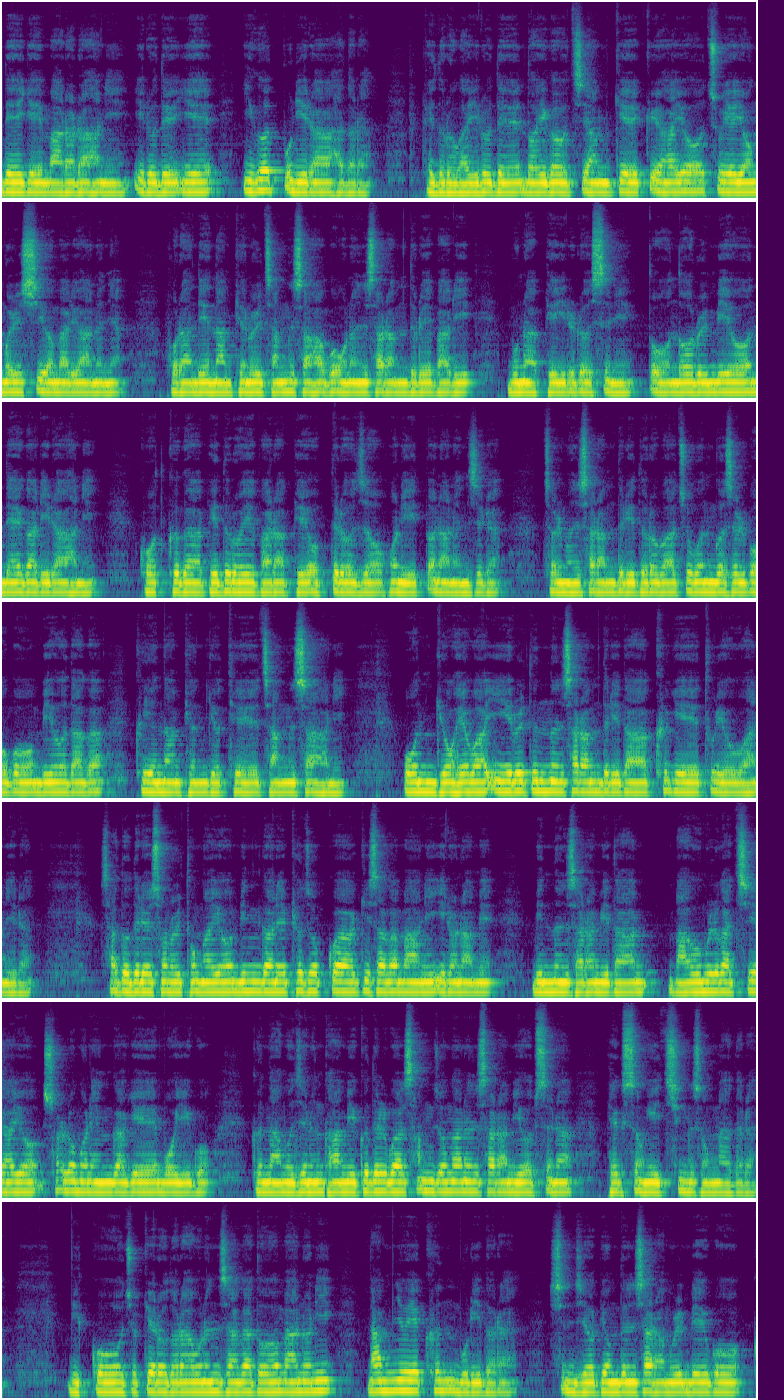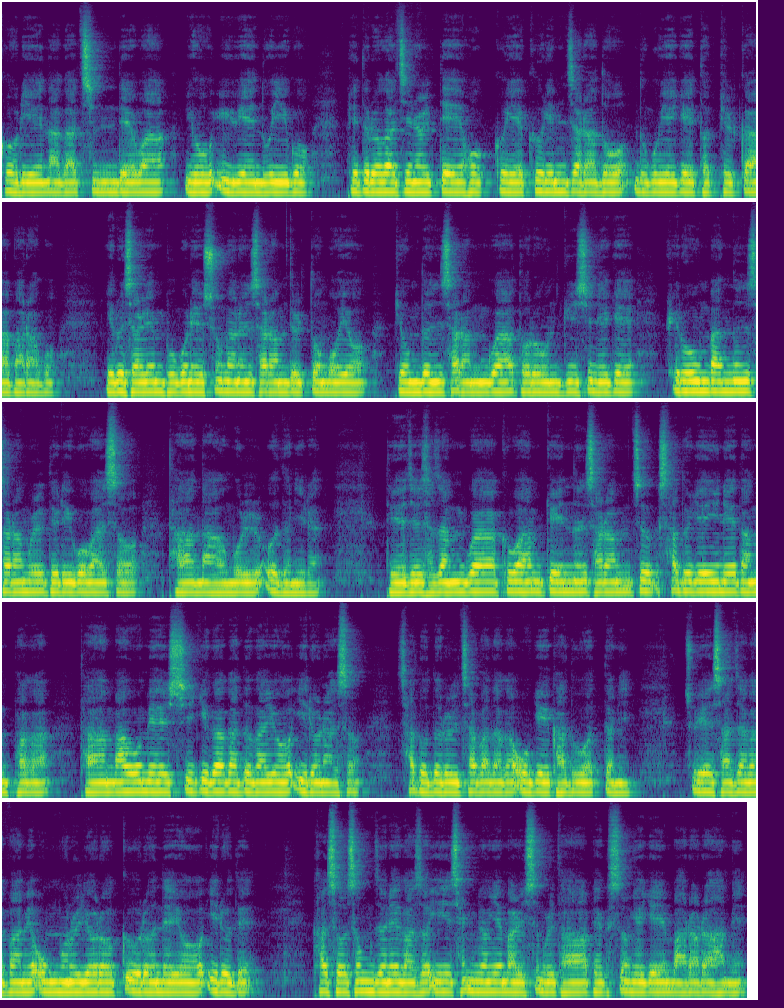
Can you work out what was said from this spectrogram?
내게 말하라 하니 이르되 예 이것뿐이라 하더라. 베드로가 이르되 너희가 어찌 함께 꾀하여 주의 영을 시험하려 하느냐? 보라 내 남편을 장사하고 오는 사람들의 발이 문 앞에 이르렀으니 또 너를 메어 내가리라 하니 곧 그가 베드로의 발 앞에 엎드러져 혼이 떠나는지라. 젊은 사람들이 들어와 죽은 것을 보고 미어다가 그의 남편 곁에 장사하니 온 교회와 이 일을 듣는 사람들이 다 크게 두려워하니라. 사도들의 손을 통하여 민간의 표적과 기사가 많이 일어나며 믿는 사람이 다 마음을 같이하여 솔로몬 행각에 모이고 그 나머지는 감히 그들과 상종하는 사람이 없으나 백성이 칭송하더라. 믿고 주께로 돌아오는 자가 더 많으니 남녀의 큰 무리더라. 심지어 병든 사람을 메고 거리에 나가 침대와 요 위에 누이고 베드로가 지날 때혹 그의 그림자라도 누구에게 덮일까 바라고 예루살렘 부근에 수많은 사람들도 모여 병든 사람과 더러운 귀신에게 괴로움 받는 사람을 데리고 와서 다 나음을 얻으니라. 대제사장과 그와 함께 있는 사람 즉 사두개인의 당파가 다 마음에 시기가 가득하여 일어나서 사도들을 잡아다가 옥에 가두었더니 주의 사자가 밤에 옥문을 열어 끌어내어 이르되 가서 성전에 가서 이 생명의 말씀을 다 백성에게 말하라 하며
